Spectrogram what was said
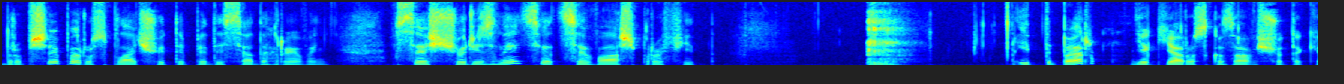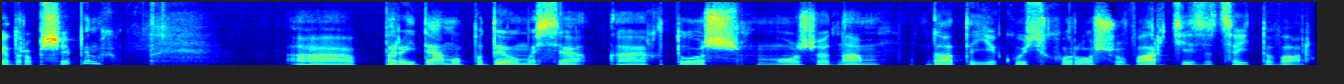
дропшиперу сплачуєте 50 гривень. Все, що різниця, це ваш профіт. І тепер, як я розказав, що таке дропшипінг, перейдемо, подивимося, хто ж може нам дати якусь хорошу вартість за цей товар.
